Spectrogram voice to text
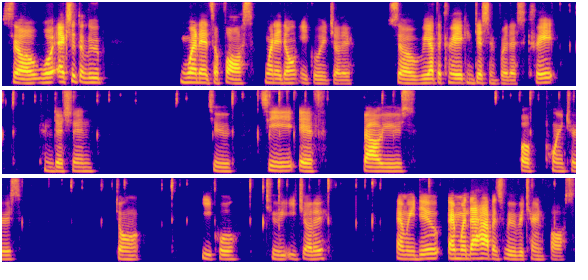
So we'll exit the loop when it's a false, when they don't equal each other. So we have to create a condition for this. Create condition to see if values of pointers don't equal to each other. And we do, and when that happens, we return false.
